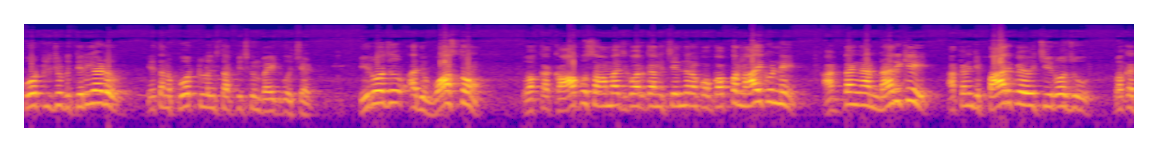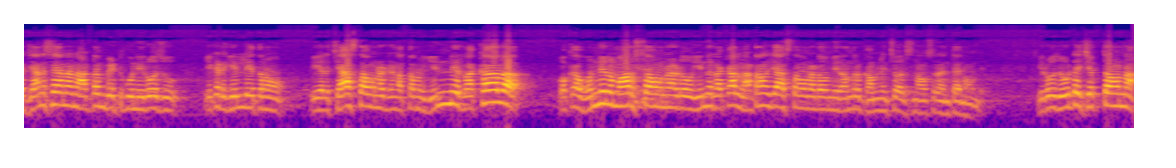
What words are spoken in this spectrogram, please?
కోర్టుల చుట్టూ తిరిగాడు ఇతను కోర్టుల నుంచి తప్పించుకుని బయటకు వచ్చాడు. ఈరోజు అది వాస్తవం. ఒక కాపు సామాజిక వర్గానికి చెందిన ఒక గొప్ప నాయకుడిని అడ్డంగా నరికి అక్కడి నుంచి పారిపోయి వచ్చి ఈరోజు ఒక జనసేనని అడ్డం పెట్టుకుని ఈరోజు ఇక్కడికి వెళ్ళి ఇతను ఇలా చేస్తా ఉన్నాడు అతను ఎన్ని రకాల ఒక వన్నెలు మారుస్తా ఉన్నాడో ఎన్ని రకాల నటనలు చేస్తా ఉన్నాడో మీరు అందరూ గమనించవలసిన అవసరం ఎంతైనా ఉంది. ఈరోజు ఒకటే చెప్తా ఉన్నా.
